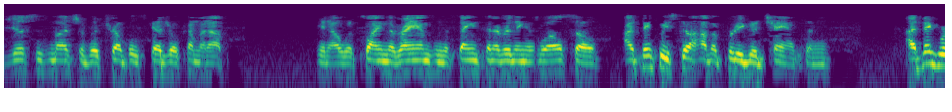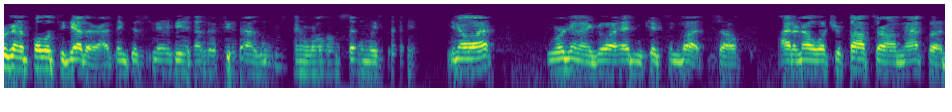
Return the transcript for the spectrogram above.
just as much of a troubled schedule coming up, you know, with playing the Rams and the Saints and everything as well. So I think we still have a pretty good chance. And I think we're going to pull it together. I think this may be another 2010 where all of a sudden we say, you know what? We're going to go ahead and kick some butt. So I don't know what your thoughts are on that, but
